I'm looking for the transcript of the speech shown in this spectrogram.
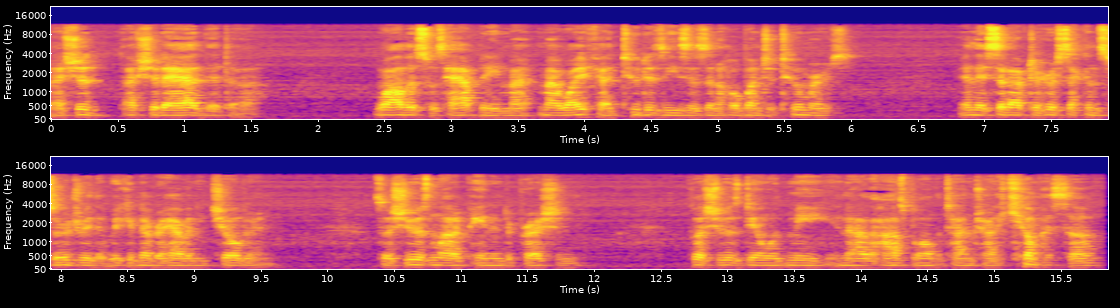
And I should I should add that uh, while this was happening, my, my wife had two diseases and a whole bunch of tumors. And they said after her second surgery that we could never have any children. So she was in a lot of pain and depression. Plus she was dealing with me and out of the hospital all the time trying to kill myself.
